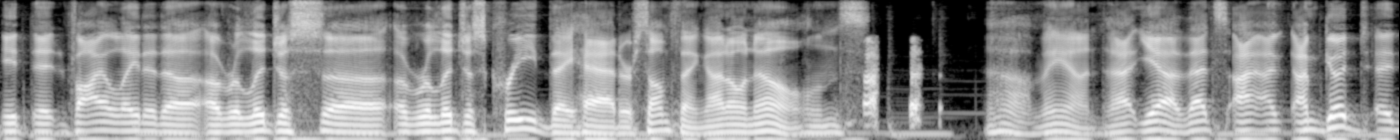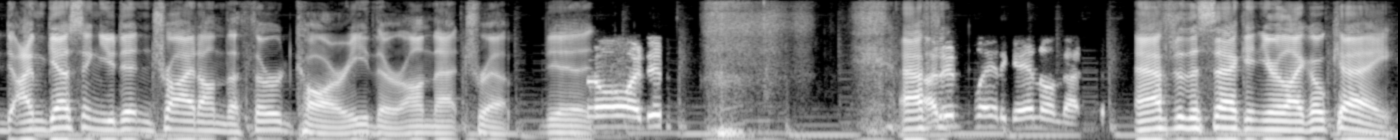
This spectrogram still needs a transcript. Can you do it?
it, it violated a, a religious uh, a religious creed they had or something. I don't know. Oh man, that, yeah, that's I, I I'm good. Uh, I'm guessing you didn't try it on the third car either on that trip. Did, no, I didn't. after, I didn't play it again on that. after the second, you're like, okay,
